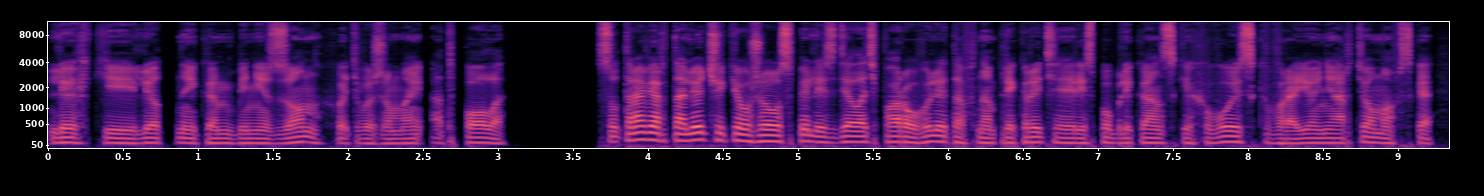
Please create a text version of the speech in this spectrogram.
Легкий летный комбинезон, хоть выжимай от пола. С утра вертолетчики уже успели сделать пару вылетов на прикрытие республиканских войск в районе Артемовска —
